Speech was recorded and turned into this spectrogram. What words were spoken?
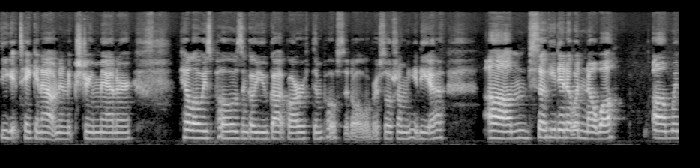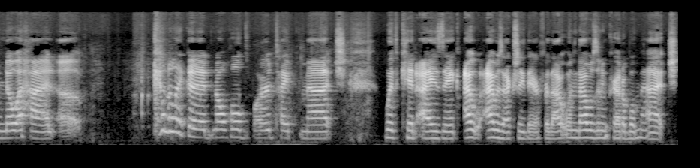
you get taken out in an extreme manner. He'll always pose and go, "You got Garth," and post it all over social media. Um, so he did it with Noah. Um, when Noah had a kind of like a no holds barred type match with Kid Isaac. I, I was actually there for that one. That was an incredible match.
